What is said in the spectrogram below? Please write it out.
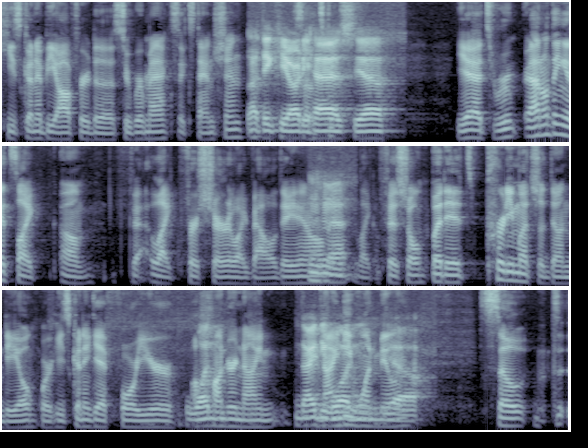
he's gonna be offered a supermax extension. I think he already So has. Yeah. Yeah, it's rum- I don't think it's like um like for sure like validating all Mhm. that like official, but it's pretty much a done deal where he's gonna get four year One- 109 91, 91 million. Yeah. So, th-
